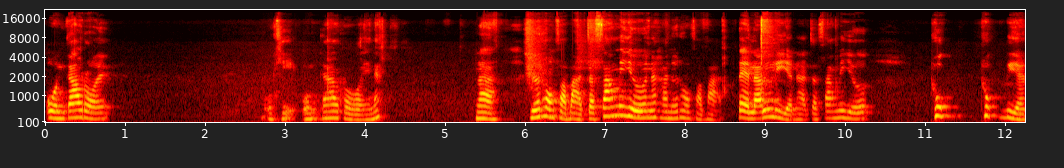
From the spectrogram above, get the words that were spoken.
โอนเก้าร้อยโอเค โอนเก้าร้อยนะนะ เนื้อทองฝาบาทจะสร้างไม่เยอะนะคะ เนื้อทองฝาบาท แต่ละเหรียญน่ะจะสร้างไม่เยอะ ทุกทุกเหรียญ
